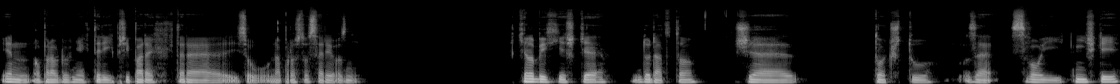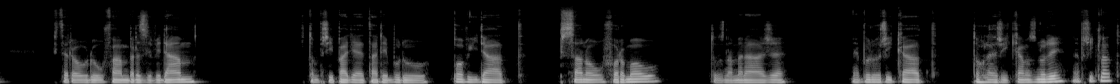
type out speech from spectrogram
Jen opravdu v některých případech, které jsou naprosto seriózní. Chtěl bych ještě dodat to, že to čtu ze svojí knížky, kterou doufám brzy vydám. V tom případě tady budu povídat psanou formou, to znamená, že nebudu říkat tohle říkám z nudy například,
